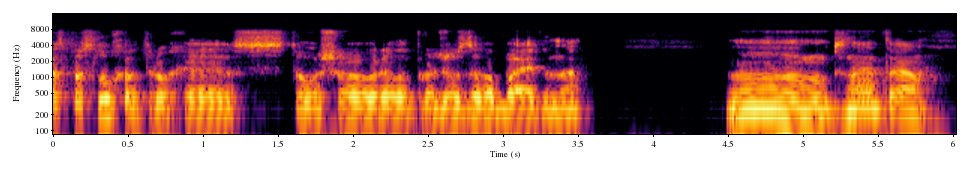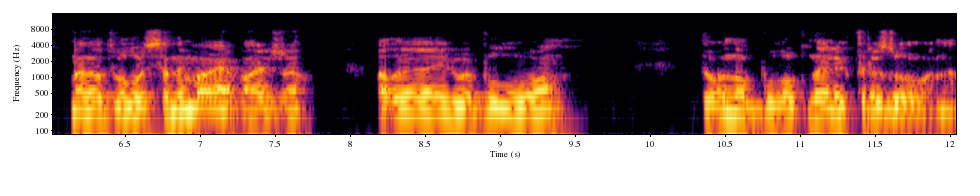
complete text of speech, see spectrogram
вас послухав трохи з того, що ви говорили про Джозефа Байдена. Знаєте, в мене от волосся немає майже, але якби було, то воно було б не електризоване.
